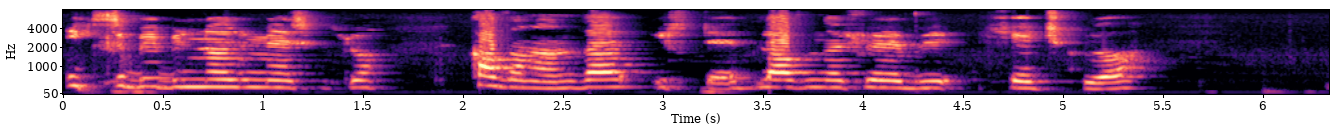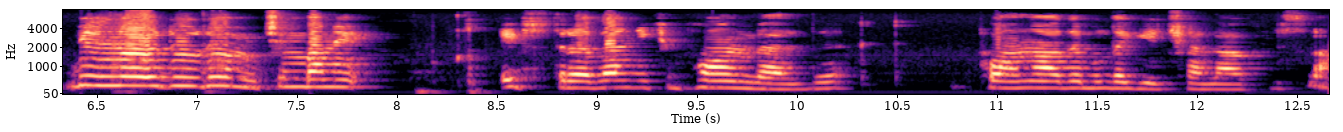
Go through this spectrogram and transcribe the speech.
İkisi birbirini öldürmeye çalışıyor. Kazanan da işte etrafında şöyle bir şey çıkıyor. Birini öldürdüğüm için bana ekstradan 2 puan verdi. Puanlar da burada geçerli arkadaşlar.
